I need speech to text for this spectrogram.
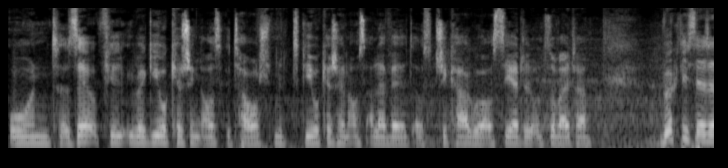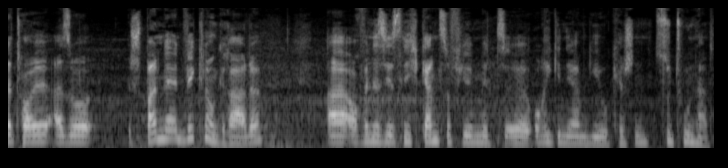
und sehr viel über Geocaching ausgetauscht mit Geocachern aus aller Welt, aus Chicago, aus Seattle und so weiter. Wirklich sehr, sehr toll. Also spannende Entwicklung gerade. Äh, auch wenn es jetzt nicht ganz so viel mit äh, originärem Geocachen zu tun hat.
